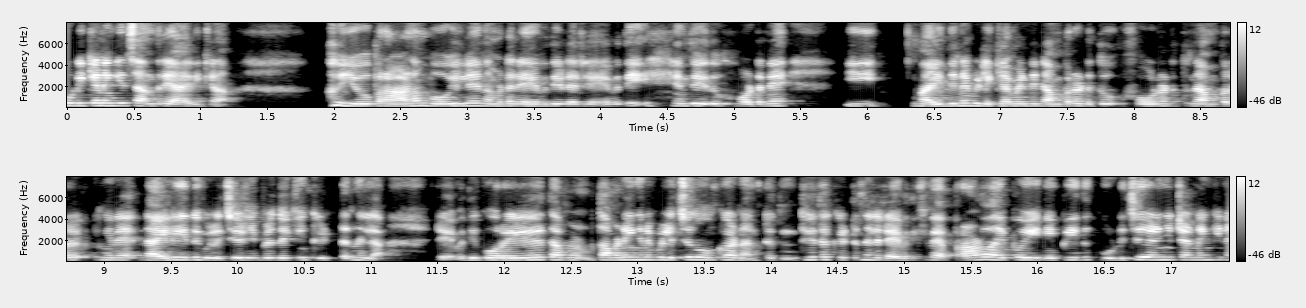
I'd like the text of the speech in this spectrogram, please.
കുടിക്കണമെങ്കിൽ ചന്ദ്ര ആയിരിക്കണം. അയ്യോ പ്രാണം പോയില്ലേ നമ്മുടെ രേവതിയുടെ. രേവതി എന്ത് ചെയ്തു? ഉടനെ ഈ വൈദ്യനെ വിളിക്കാൻ വേണ്ടി നമ്പർ എടുത്തു. ഫോൺ എടുത്ത് നമ്പർ ഇങ്ങനെ ഡയൽ ചെയ്ത് വിളിച്ചു കഴിഞ്ഞപ്പോഴത്തേക്കും കിട്ടുന്നില്ല. രേവതി കുറേ തവണ തവണ ഇങ്ങനെ വിളിച്ചു നോക്കുകയാണ്. എന്ത് ചെയ്താൽ കിട്ടുന്നില്ല. രേവതിക്ക് വെപ്രാളമായിപ്പോയി. ഇനിയിപ്പോൾ ഇത് കുടിച്ചു കഴിഞ്ഞിട്ടുണ്ടെങ്കിൽ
